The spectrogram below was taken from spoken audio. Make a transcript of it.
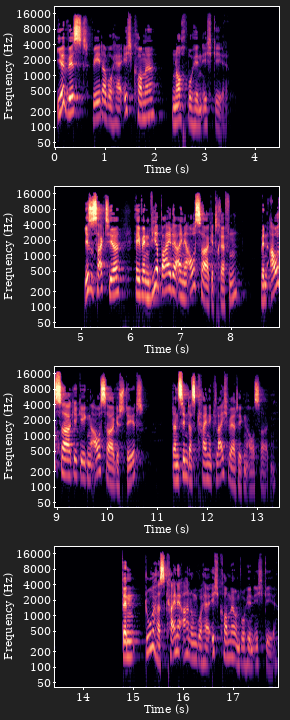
ihr wisst weder, woher ich komme, noch wohin ich gehe. Jesus sagt hier, hey, wenn wir beide eine Aussage treffen, wenn Aussage gegen Aussage steht, dann sind das keine gleichwertigen Aussagen. Denn du hast keine Ahnung, woher ich komme und wohin ich gehe.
